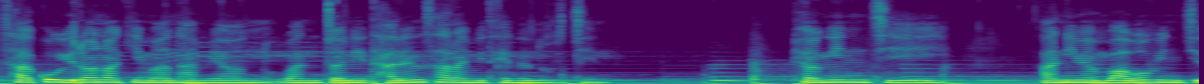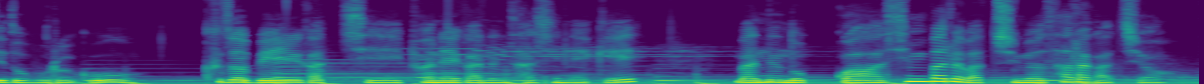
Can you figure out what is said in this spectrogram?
자고 일어나기만 하면 완전히 다른 사람이 되는 우진. 병인지 아니면 마법인지도 모르고 그저 매일같이 변해가는 자신에게 맞는 옷과 신발을 맞추며 살아가죠.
